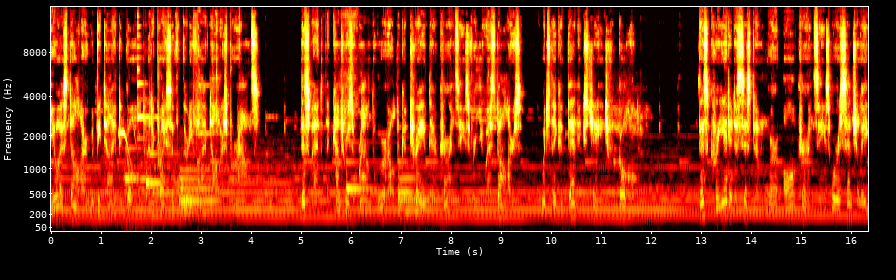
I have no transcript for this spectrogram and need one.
US dollar would be tied to gold at a price of $35 per ounce. This meant that countries around the world could trade their currencies for US dollars, which they could then exchange for gold. This created a system where all currencies were essentially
